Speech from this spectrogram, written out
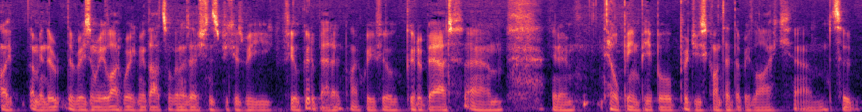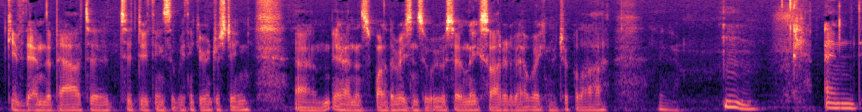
like I mean the, the reason we like working with arts organisations is because we feel good about it. Like we feel good about um, you know helping people produce content that we like um, to give them the power to, to do things that we think are interesting. Um, you know, and that's one of the reasons that we were certainly excited about working with Triple R. Yeah. And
